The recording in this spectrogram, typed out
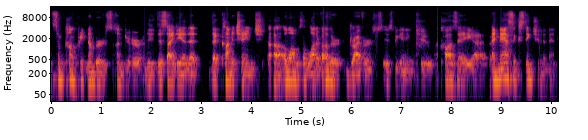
some concrete numbers under the, this idea that that climate change, uh, along with a lot of other drivers, is beginning to cause a uh, a mass extinction event.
